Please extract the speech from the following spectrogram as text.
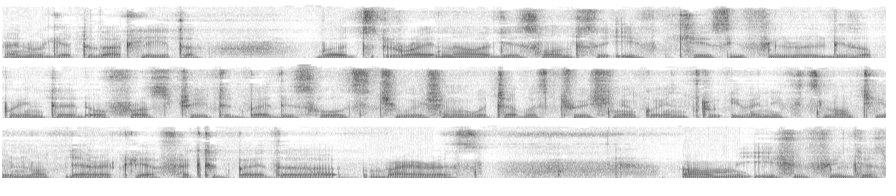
and we'll get to that later. But right now, I just want to say, if in case you feel really disappointed or frustrated by this whole situation, whatever situation you're going through, even if it's not you're not directly affected by the virus, um, if you feel just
